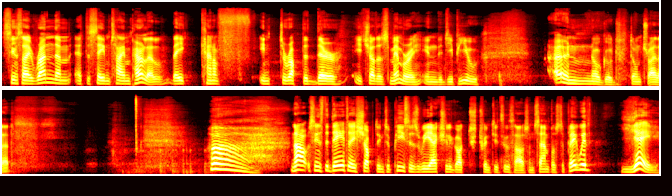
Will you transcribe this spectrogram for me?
since I ran them at the same time parallel, they kind of interrupted their each other's memory in the GPU. Uh, no good, don't try that. now, since the data is chopped into pieces, we actually got 22,000 samples to play with. Yay!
